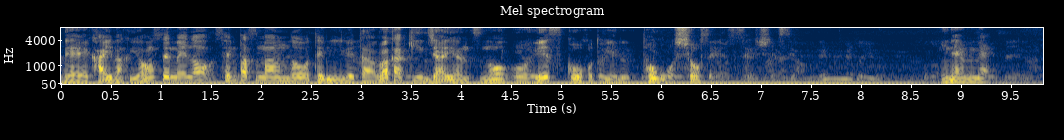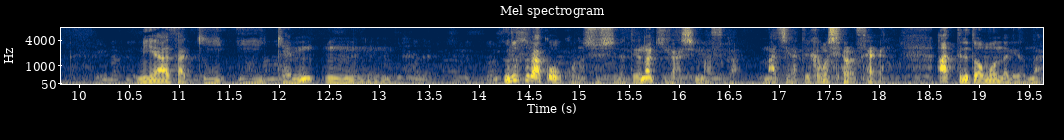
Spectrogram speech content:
で、開幕4戦目の先発マウンドを手に入れた若きジャイアンツのエース候補といえる戸郷翔征選手ですよ。2年目。宮崎県、うん、ウルスラ高校の出身だったような気がしますが、間違ってるかもしれません。合ってると思うんだけどな。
